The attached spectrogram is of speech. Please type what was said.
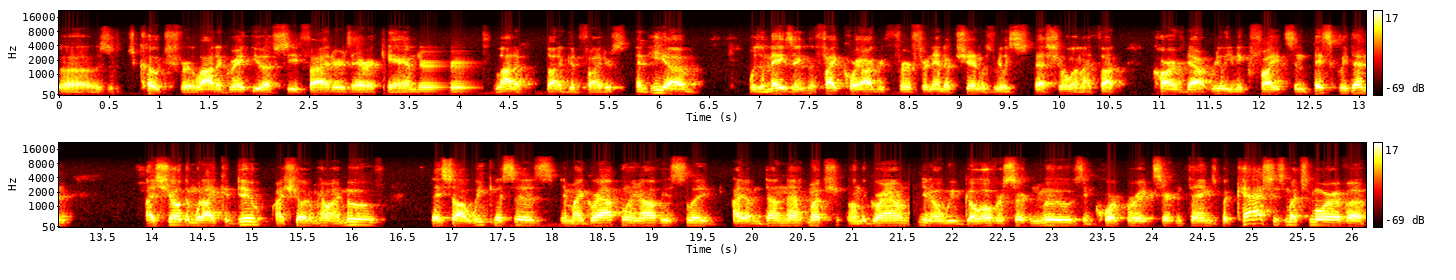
uh, was a coach for a lot of great UFC fighters, Eric Anders, a lot of a lot of good fighters, and he. Um, was amazing. The fight choreographer Fernando Chien was really special, and I thought carved out really unique fights. And basically, then I showed them what I could do. I showed them how I move. They saw weaknesses in my grappling, obviously. I haven't done that much on the ground. You know, we go over certain moves, incorporate certain things. But Cash is much more of a,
